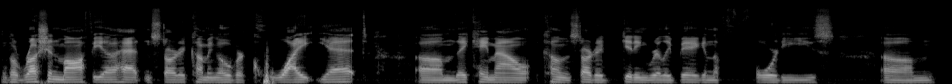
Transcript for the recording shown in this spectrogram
the Russian mafia hadn't started coming over quite yet. Um, they came out, come started getting really big in the 40s. Um,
